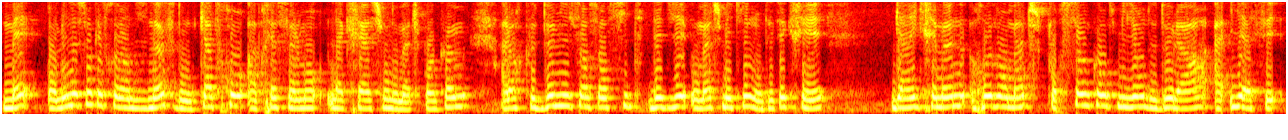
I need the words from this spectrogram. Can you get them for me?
Mais en 1999, donc 4 ans après seulement la création de Match.com, alors que 2500 sites dédiés au matchmaking ont été créés, Gary Kremen revend Match pour 50 millions de dollars à IAC,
